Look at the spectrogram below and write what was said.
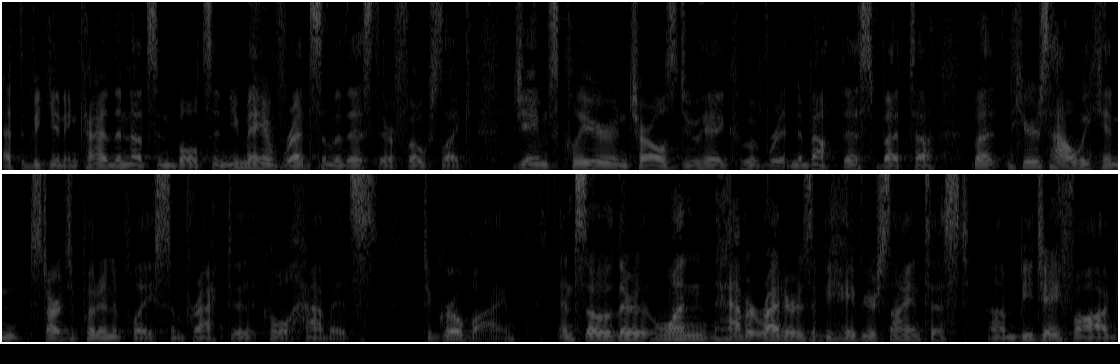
at the beginning, kind of the nuts and bolts. And you may have read some of this. There are folks like James Clear and Charles Duhigg who have written about this, but uh, but here's how we can start to put into place some practical habits to grow by. And so, there, one habit writer is a behavior scientist, um, B.J. Fogg.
